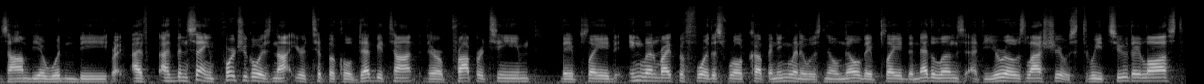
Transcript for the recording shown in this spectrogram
Zambia wouldn't be. Right. I've, I've been saying Portugal is not your typical debutante. They're a proper team. They played England right before this World Cup. In England, it was nil-nil. They played the Netherlands at the Euros last year. It was 3-2. They lost,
